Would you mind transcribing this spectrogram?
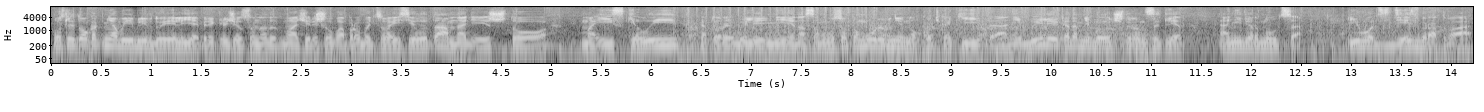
После того, как меня выебли в дуэли, я переключился на этот матч и решил попробовать свои силы там, надеясь, что мои скиллы, которые были не на самом высоком уровне, но хоть какие-то они были, когда мне было 14 лет, они вернутся. И вот здесь, братва,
